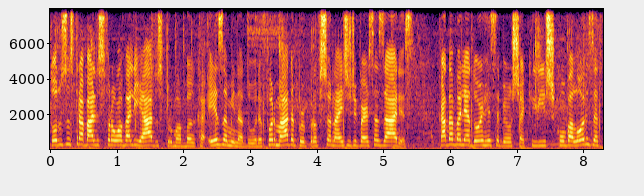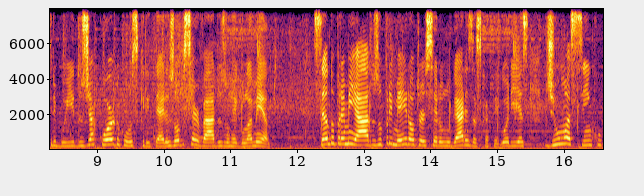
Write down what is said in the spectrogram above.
Todos os trabalhos foram avaliados por uma banca examinadora formada por profissionais de diversas áreas. Cada avaliador recebeu um checklist com valores atribuídos de acordo com os critérios observados no regulamento sendo premiados o primeiro ao terceiro lugares das categorias de 1 a 5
